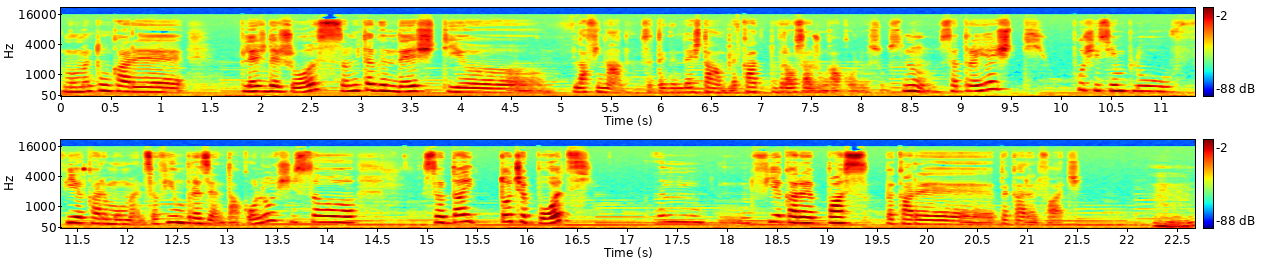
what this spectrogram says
În momentul în care pleci de jos, să nu te gândești uh, la final, să te gândești, "A, am plecat, vreau să ajung acolo sus. Nu, să trăiești pur și simplu fiecare moment, să fii în prezent acolo și să, să dai tot ce poți în fiecare pas pe care, pe care îl faci. Mhm.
